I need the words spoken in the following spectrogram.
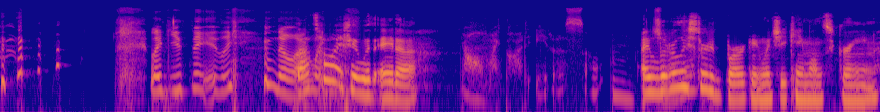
like, you think. Like, no, I'm that's like. how I feel with Ada. Oh my god, Ada's so. Mm. I literally Janet? started barking when she came on screen.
